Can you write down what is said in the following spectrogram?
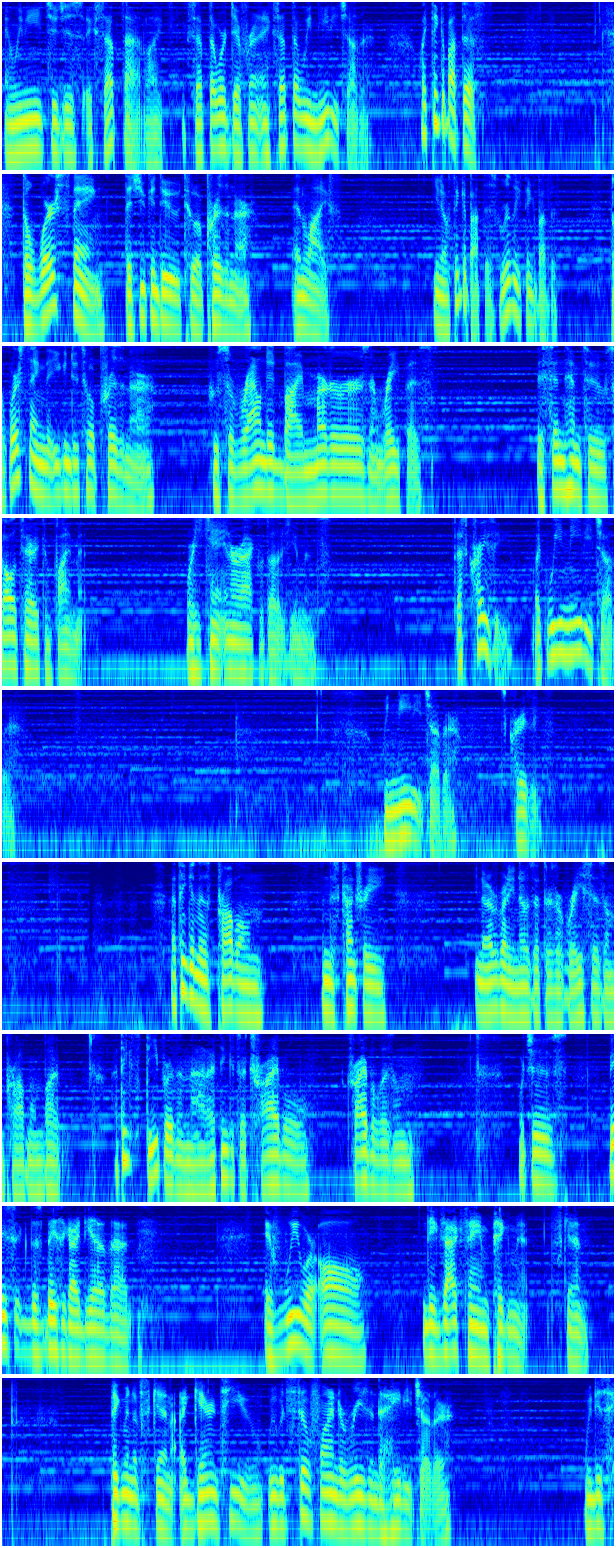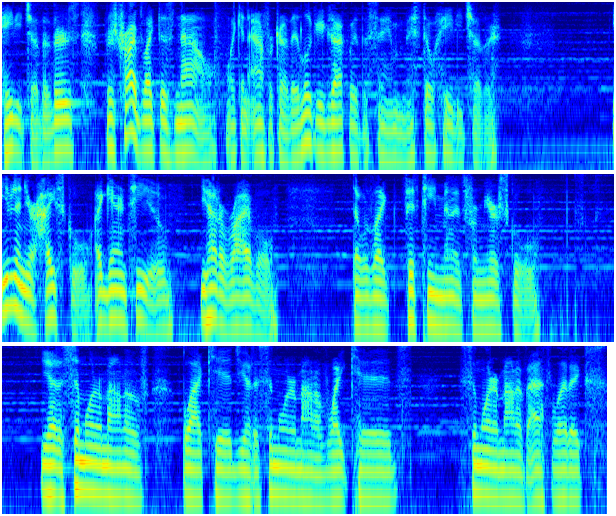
and we need to just accept that. Like, accept that we're different, and accept that we need each other. Like, think about this. The worst thing that you can do to a prisoner in life. You know, think about this. Really think about this. The worst thing that you can do to a prisoner who's surrounded by murderers and rapists is send him to solitary confinement where he can't interact with other humans. That's crazy. Like, we need each other. We need each other. It's crazy. I think in this problem, in this country, you know, everybody knows that there's a racism problem, but I think it's deeper than that. I think it's a tribal, tribalism, which is basic this basic idea that if we were all the exact same pigment skin pigment of skin i guarantee you we would still find a reason to hate each other. We just hate each other. There's there's tribes like this now like in africa. They look exactly the same they still hate each other. Even in your high school i guarantee you you had a rival that was like 15 minutes from your school. You had a similar amount of black kids, you had a similar amount of white kids, similar amount of athletics,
